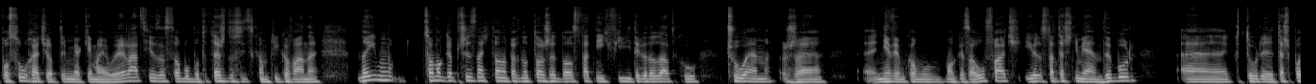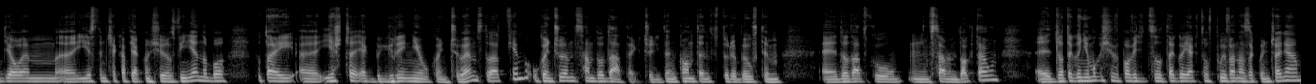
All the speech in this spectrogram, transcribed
posłuchać o tym, jakie mają relacje ze sobą, bo to też dosyć skomplikowane. No i co mogę przyznać, to na pewno to, że do ostatniej chwili tego dodatku czułem, że E, nie wiem komu mogę zaufać i ostatecznie miałem wybór, e, który też podjąłem e, i jestem ciekaw jak on się rozwinie, no bo tutaj jeszcze jakby gry nie ukończyłem z dodatkiem, ukończyłem sam dodatek, czyli ten content, który był w tym dodatku mm, w samym Dogtown. Dlatego nie mogę się wypowiedzieć co do tego, jak to wpływa na zakończenia,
